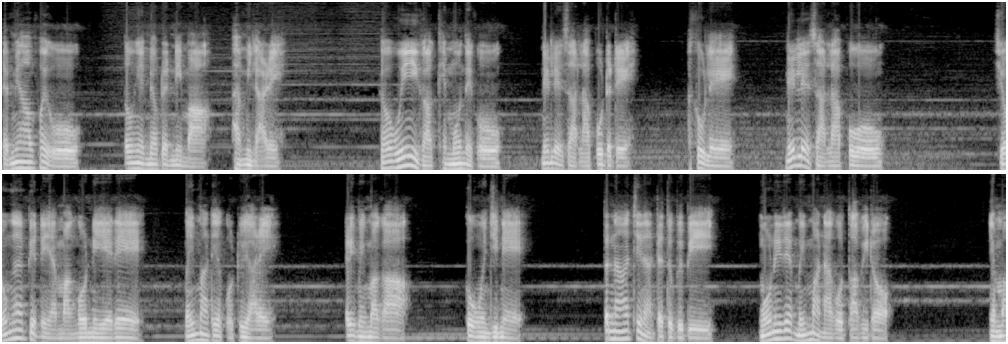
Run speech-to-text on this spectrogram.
ဓမြအဖွဲ့ကို၃ရက်မြောက်တဲ့နေ့မှာဖမ်းမိလာတယ်ဒေါ်ဝင်းကြီးကခင်မွန်းတဲ့ကိုနေ့လည်စာလာပို့တတ်တယ်အခုလေနေ့လည်စာလာပို့ရုံးခန်းပြစ်တဲ့ရမှာငိုနေရတဲ့မိန်းမတစ်ယောက်ကိုတွေ့ရတယ်။ အဲ့ဒီမိန်းမကကိုဝင်ကြီးနဲ့တနာကျင်တာတက်တူပြီးပြီးငိုနေတဲ့မိန်းမနာကိုသွားပြီးတော့ညီမ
